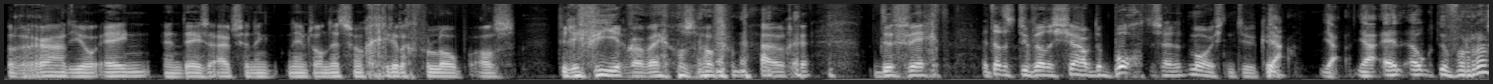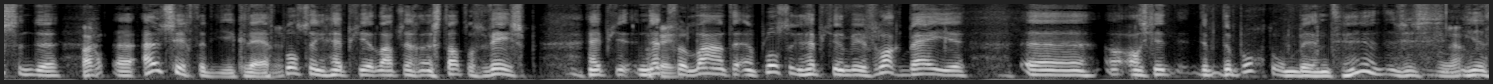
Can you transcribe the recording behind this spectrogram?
Radio 1. En deze uitzending neemt al net zo'n grillig verloop als de rivier waar wij ons over buigen. De vecht. En dat is natuurlijk wel de charme. De bochten zijn het mooist natuurlijk. hè? Ja, ja, ja, en ook de verrassende eh, uitzichten die je krijgt. Plotseling heb je, laten we zeggen, een stad als Weesp... heb je net verlaten en plotseling heb je hem weer vlak bij je... eh, als je de, de bocht om bent. Hè? Dus Ja. hier,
